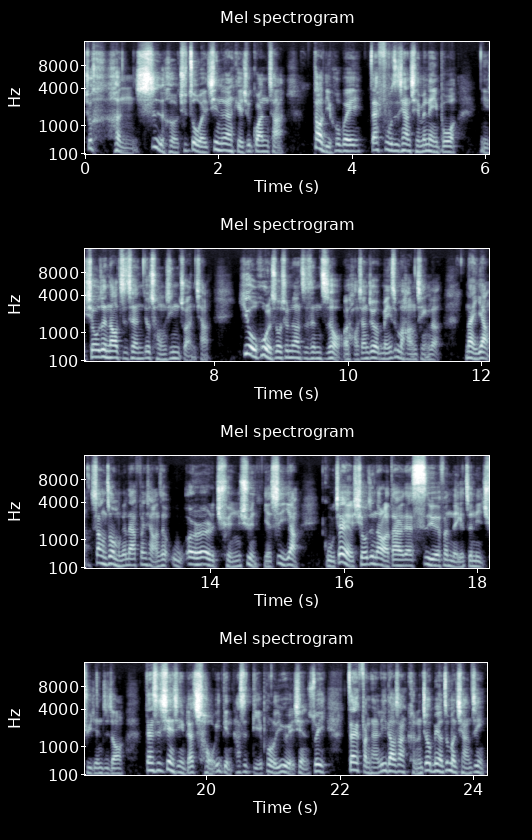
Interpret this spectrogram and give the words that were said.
就很适合去作为现在可以去观察，到底会不会再复制像前面那一波，你修正到支撑就重新转强，又或者说修正到支撑之后，呃，好像就没什么行情了。那一样，上周我们跟大家分享的这五二二的全讯也是一样。股价也修正到了大约在四月份的一个整理区间之中，但是线型比较丑一点，它是跌破了月线，所以在反弹力道上可能就没有这么强劲。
